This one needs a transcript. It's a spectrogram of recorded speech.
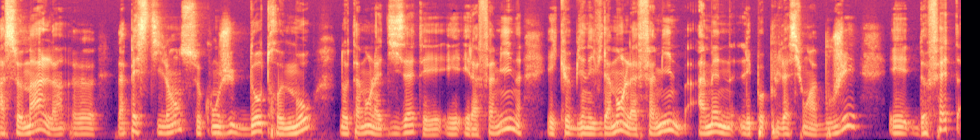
à ce mal, euh, la pestilence se conjugue d'autres mots, notamment la disette et, et, la famine, et que bien évidemment la famine amène les populations à bouger et de fait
